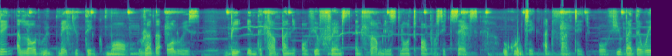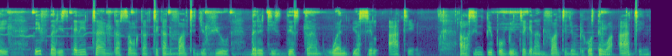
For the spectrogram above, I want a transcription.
staying alone will make you think more. Rather always be in the company of your friends and families not opposite sex who could take advantage of you. By the way if there is any time that someone can take advantage of you then it is this time when you're still acting I've seen people been taken advantage of because they were acting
